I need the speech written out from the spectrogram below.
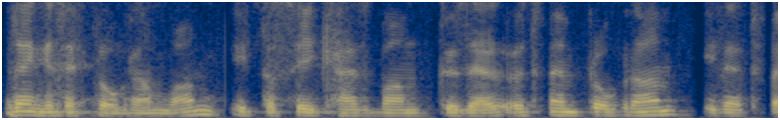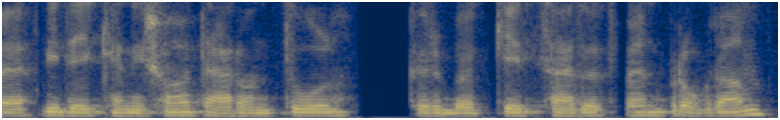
Rengeteg program van, itt a székházban közel 50 program, illetve vidéken is a határon túl kb. 250 program,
